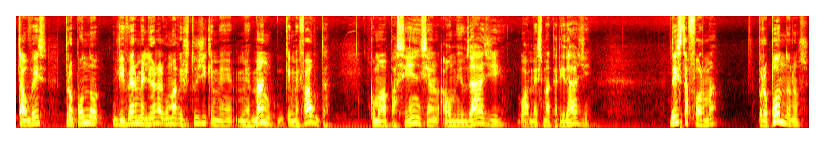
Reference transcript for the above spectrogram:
Talvez propondo viver melhor alguma virtude que me, me man, que me falta, como a paciência, a humildade ou a mesma caridade. Desta forma, propondo-nos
